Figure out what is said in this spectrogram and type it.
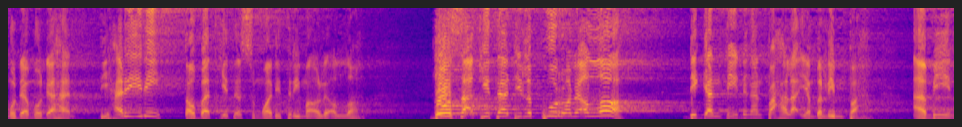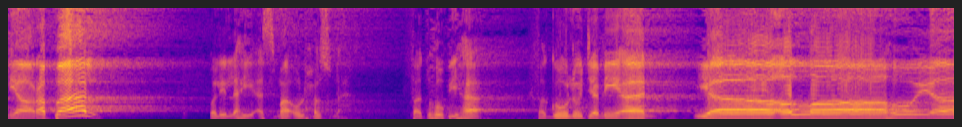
Mudah-mudahan di hari ini taubat kita semua diterima oleh Allah dosa kita dilebur oleh Allah. Diganti dengan pahala yang berlimpah. Amin ya rabbal walillahi asmaul husna. Fadhu biha. Fagulu jami'an. Ya Allah ya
